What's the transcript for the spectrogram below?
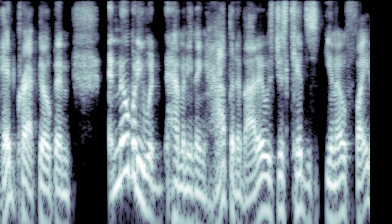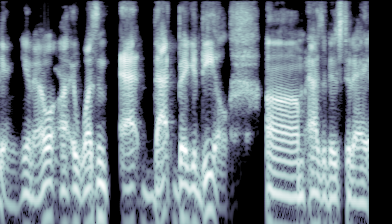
head cracked open and nobody would have anything happen about it. It was just kids you know fighting you know? Uh, it wasn't at that big a deal um, as it is today,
